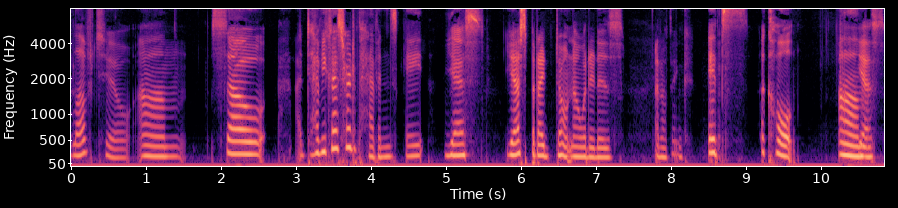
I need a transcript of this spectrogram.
love to. Um, so uh, have you guys heard of Heaven's Gate? Yes. Yes, but I don't know what it is. I don't think. It's a cult. Um, yes.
